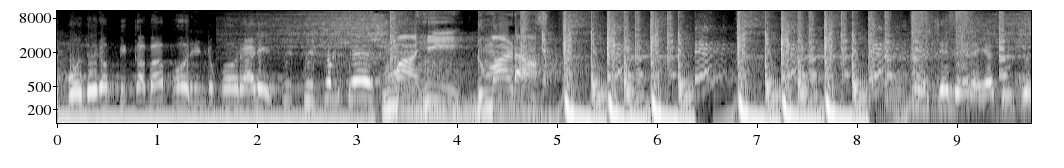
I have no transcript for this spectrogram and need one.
Bolero pickup four into four आड़ी। पिकअप से। माही डुमाड़ा। डीजे ले रहे हैं डीजे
